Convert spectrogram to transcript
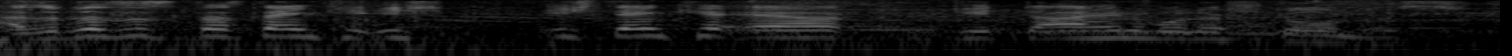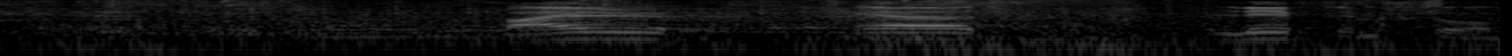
Also das ist, das denke ich. Ich denke, er geht dahin, wo der Sturm ist. Weil er lebt im Sturm.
